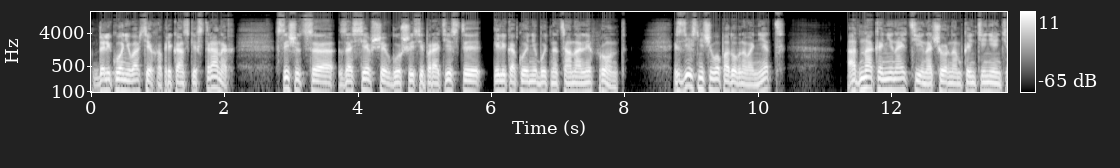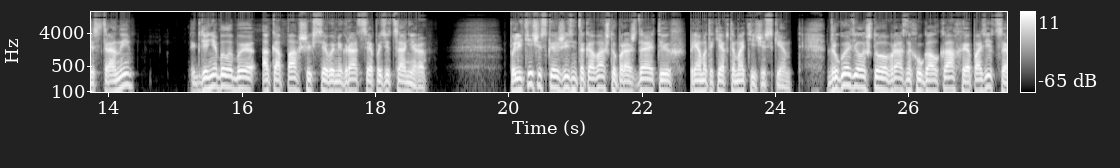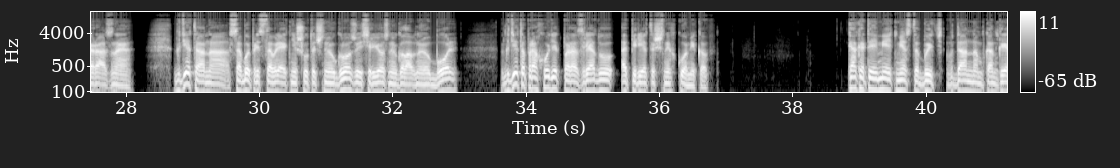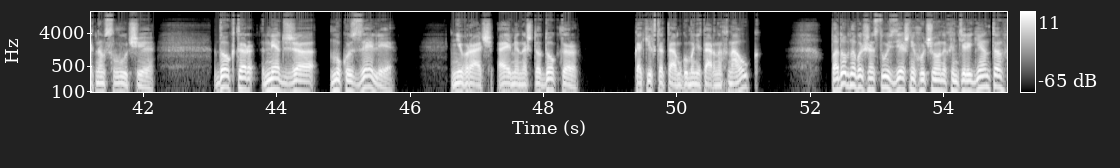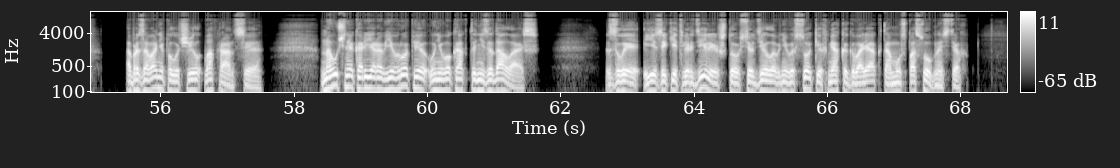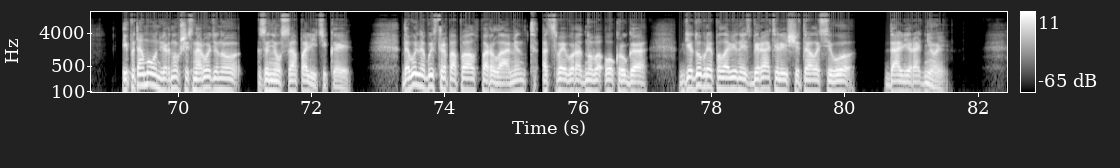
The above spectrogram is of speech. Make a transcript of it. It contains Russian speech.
Далеко не во всех африканских странах сыщутся засевшие в глуши сепаратисты или какой-нибудь национальный фронт. Здесь ничего подобного нет, однако не найти на черном континенте страны, где не было бы окопавшихся в эмиграции оппозиционеров. Политическая жизнь такова, что порождает их прямо-таки автоматически. Другое дело, что в разных уголках и оппозиция разная. Где-то она собой представляет нешуточную угрозу и серьезную головную боль, где-то проходит по разряду опереточных комиков. Как это имеет место быть в данном конкретном случае? Доктор Меджа Мукузели, не врач, а именно что доктор каких-то там гуманитарных наук, подобно большинству здешних ученых-интеллигентов, образование получил во Франции. Научная карьера в Европе у него как-то не задалась. Злые языки твердили, что все дело в невысоких, мягко говоря, к тому способностях. И потому он, вернувшись на родину, занялся политикой довольно быстро попал в парламент от своего родного округа, где добрая половина избирателей считалась его дальней родней.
